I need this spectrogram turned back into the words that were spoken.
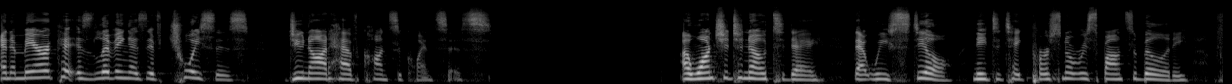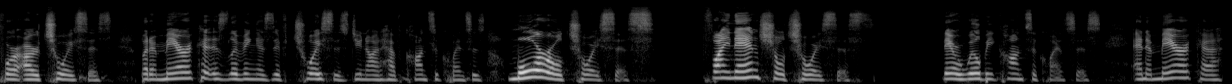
and America is living as if choices do not have consequences. I want you to know today that we still need to take personal responsibility for our choices. But America is living as if choices do not have consequences. Moral choices, financial choices, there will be consequences. And America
